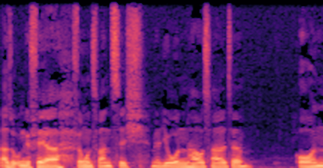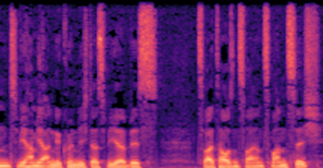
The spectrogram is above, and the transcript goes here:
also ungefähr 25 Millionen Haushalte. Und wir haben ja angekündigt, dass wir bis 2022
